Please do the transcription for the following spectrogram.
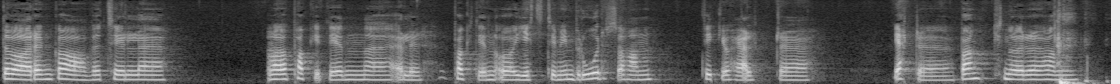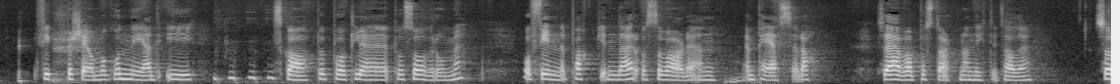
Det var en gave til eh, Den var pakket inn, eh, eller, pakket inn og gitt til min bror, så han fikk jo helt uh, hjertebank når han fikk beskjed om å gå ned i skapet på, på soverommet og finne pakken der, og så var det en, en PC, da. Så jeg var på starten av 90-tallet. Så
